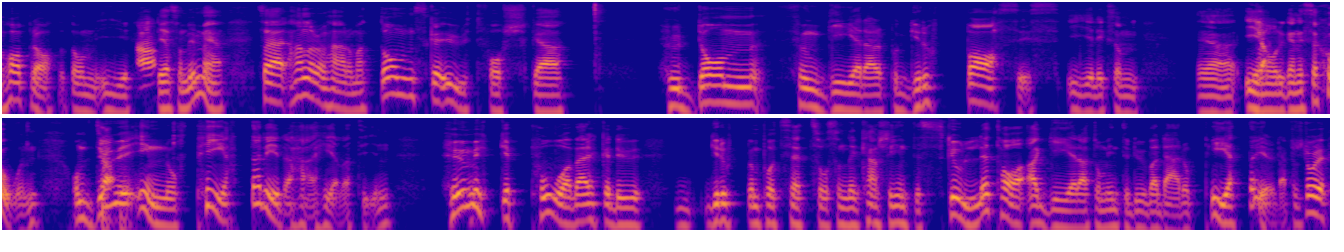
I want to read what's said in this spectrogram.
har pratat om i Ja. det som är med. Så här, handlar det här om att de ska utforska hur de fungerar på gruppbasis i liksom eh, i en Ja. organisation. Om du Ja. är inne och petar i det här hela tiden. Hur mycket påverkar du gruppen på ett sätt så som den kanske inte skulle ta agerat om inte du var där och petade i det där? Förstår du?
